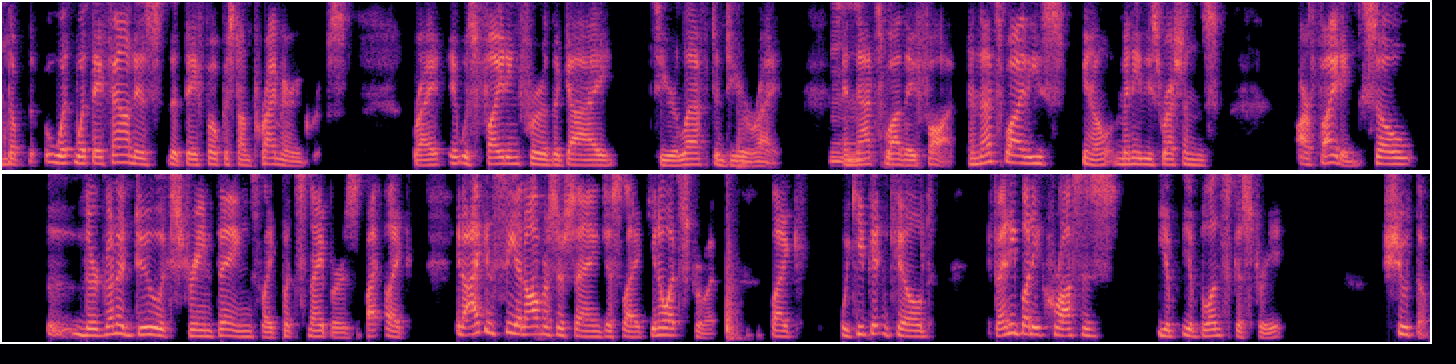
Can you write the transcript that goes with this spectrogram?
the what what they found is that they focused on primary groups, right? It was fighting for the guy to your left and to your right. Mm-hmm. And that's why they fought. And that's why these, you know, many of these Russians are fighting. So they're going to do extreme things like put snipers like you know i can see an officer saying just like you know what screw it like we keep getting killed if anybody crosses Yablunska street shoot them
